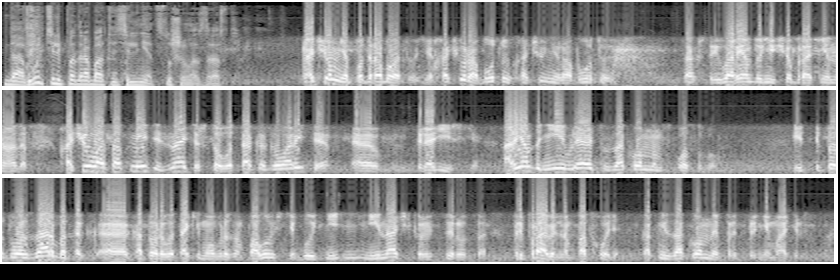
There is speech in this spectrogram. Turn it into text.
Да, будете ли подрабатывать или нет? Слушаем вас, здравствуйте. А что мне подрабатывать? Я хочу работаю, хочу не работаю. Так что и в аренду ничего брать не надо. Хочу вас отметить, знаете что, вот так и говорите э, периодически. Аренда не является законным способом. И, и тот ваш заработок, э, который вы таким образом получите, будет не, не иначе квалифицироваться при правильном подходе, как незаконное предпринимательство.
